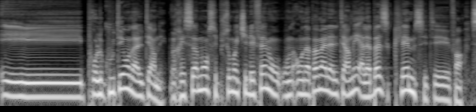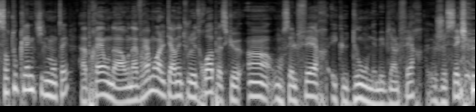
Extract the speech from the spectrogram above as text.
Et pour le goûter, on a alterné. Récemment, c'est plutôt moi qui l'ai fait, mais on, a pas mal alterné. À la base, Clem, c'était. Enfin, c'est surtout Clem qui le montait. Après, on a, on a vraiment alterné tous les trois parce que, un, on sait le faire et que deux, on aimait bien le faire. Je sais que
